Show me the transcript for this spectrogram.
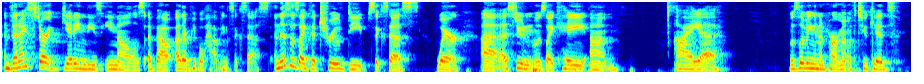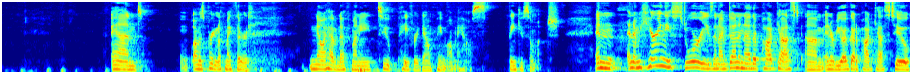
And then I start getting these emails about other people having success. And this is like the true deep success where uh, a student was like, hey, um, I uh, was living in an apartment with two kids and I was pregnant with my third. Now I have enough money to pay for a down payment on my house. Thank you so much. And and I'm hearing these stories, and I've done another podcast um, interview. I've got a podcast too,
